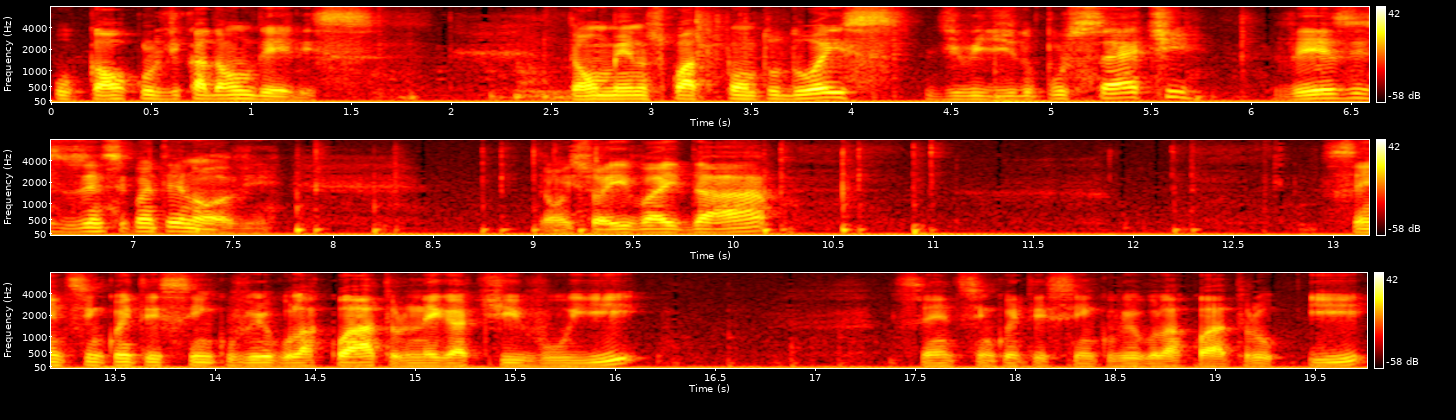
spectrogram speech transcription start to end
o cálculo de cada um deles. Então, menos 4.2 dividido por 7 vezes 259. Então, isso aí vai dar 155,4 negativo I 155,4 I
